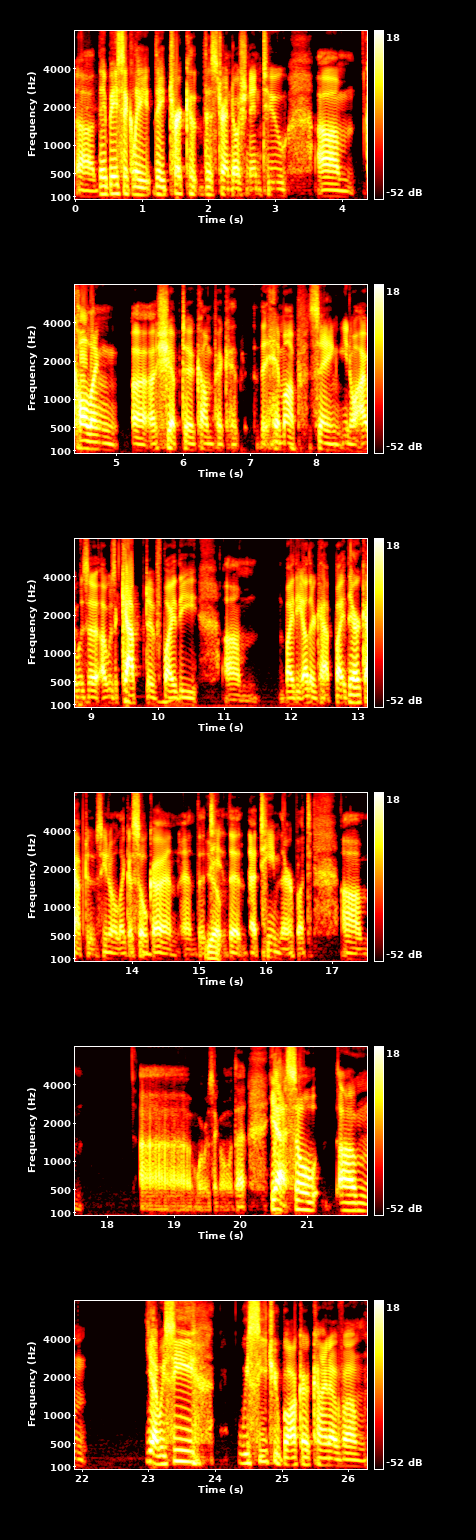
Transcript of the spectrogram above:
uh, they basically they trick this Trandoshan into um, calling a, a, ship to come pick the, him up, saying, you know, I was a I was a captive by the um, by the other cap by their captives, you know, like Ahsoka and and the, yep. te- the that team there, but um, uh, where was I going with that? Yeah, so um, yeah, we see we see Chewbacca kind of um,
